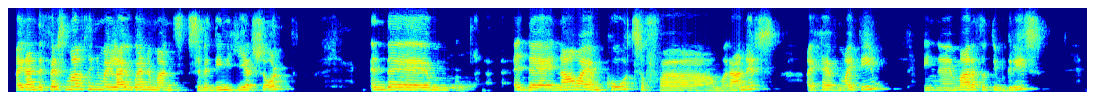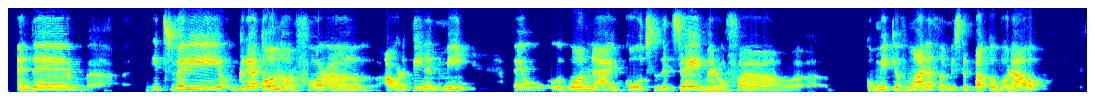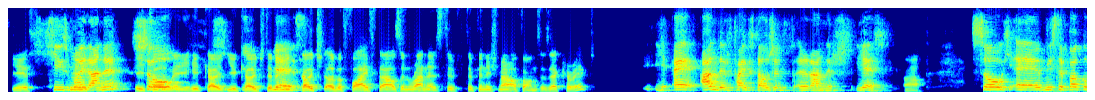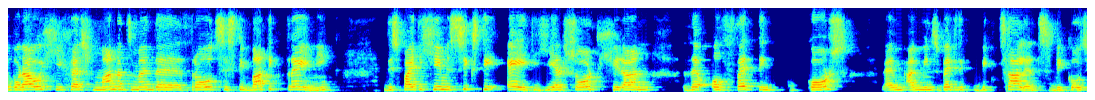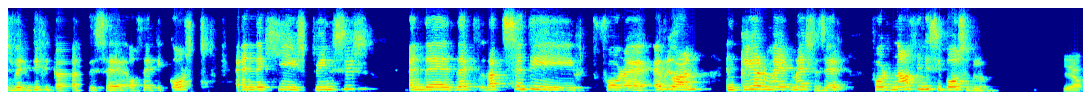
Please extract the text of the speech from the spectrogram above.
I ran the first marathon in my life when I was 17 years old, and um, and uh, now I am coach of uh, runners I have my team in uh, Marathon Team Greece, and uh, it's very great honor for uh, our team and me uh, when I coach the chairman of uh, committee of marathon, Mr. Paco Borao. Yes, he's my runner. He so, told me he co- you coached him. Yes. And you coached over five thousand runners to to finish marathons. Is that correct? Yeah, under five thousand runners. Yes. Ah. So uh, Mr. Paco Borao, he has management uh, through systematic training. Despite him 68 years old, he ran the authentic course. Um, I mean, it's very big challenge because it's very difficult, this uh, authentic course. And he finishes, and that, that sent for everyone and clear me- message for nothing is impossible. Yeah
